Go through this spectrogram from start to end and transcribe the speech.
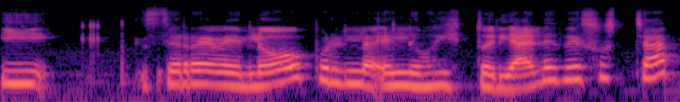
y se reveló por los historiales de esos chats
